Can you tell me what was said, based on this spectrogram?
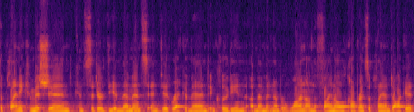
The Planning Commission considered the amendments and did recommend including Amendment Number One on the final comprehensive plan docket.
